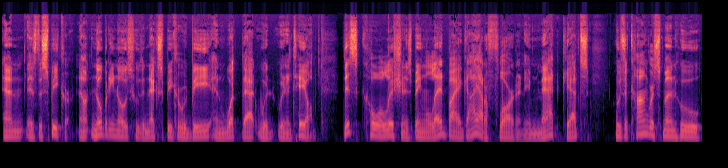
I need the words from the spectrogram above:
and as the speaker. Now, nobody knows who the next speaker would be and what that would, would entail. This coalition is being led by a guy out of Florida named Matt Gaetz, who's a congressman who,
